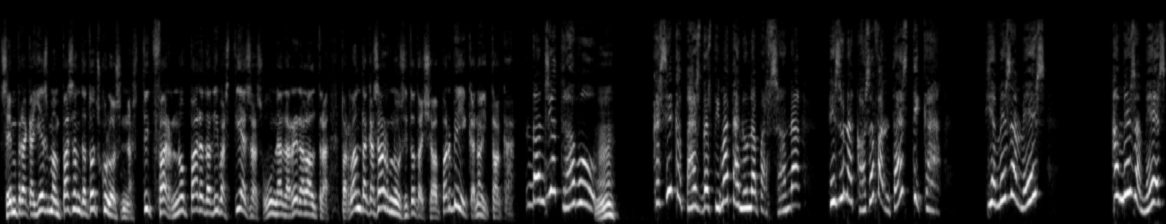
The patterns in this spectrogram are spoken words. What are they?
Sempre que hi és me'n passen de tots colors. N'estic fart, no para de dir bestieses, una darrere l'altra, parlant de casar-nos i tot això. Per mi, que no hi toca. Doncs jo trobo Eh? que ser capaç d'estimar tant una persona és una cosa fantàstica. I a més a més, a més a més,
